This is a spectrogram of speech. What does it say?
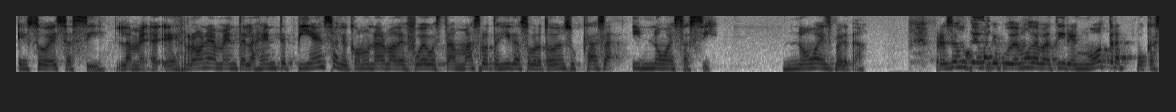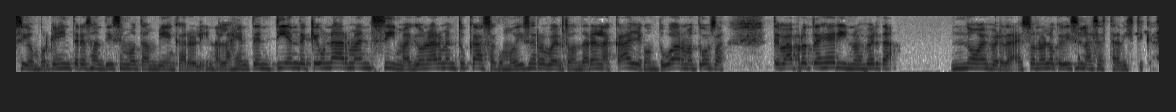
Eso es así. erróneamente la gente piensa que con un arma de fuego está más protegida, sobre todo en sus casas, y no es así. No es verdad. Pero ese es un tema que podemos debatir en otra ocasión porque es interesantísimo también, Carolina. La gente entiende que un arma encima, que un arma en tu casa, como dice Roberto, andar en la calle con tu arma, tu cosa, te va a proteger y no es verdad. No es verdad, eso no es lo que dicen las estadísticas.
